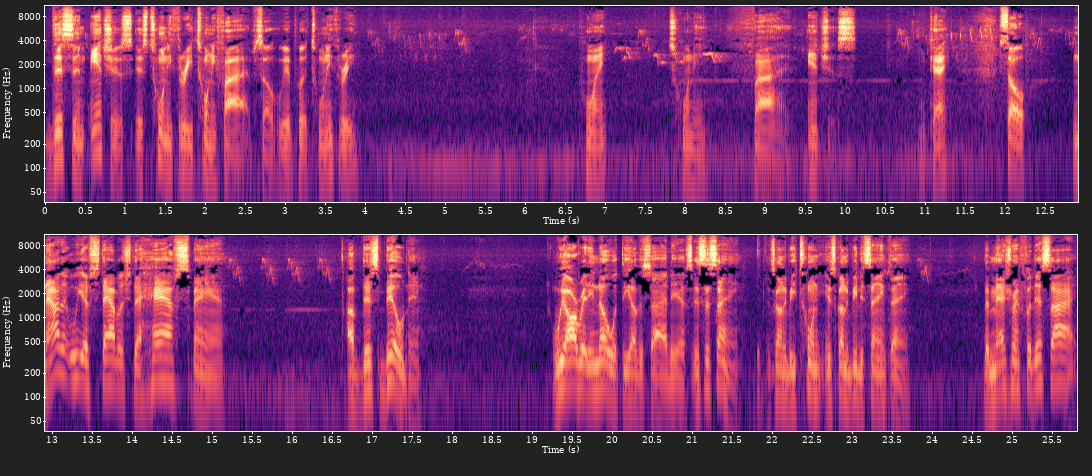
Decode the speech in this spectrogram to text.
this in inches is 23.25. So we'll put 23.25 inches. Okay. So now that we established the half span of this building, we already know what the other side is. It's the same. It's going to be 20. It's going to be the same thing. The measurement for this side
